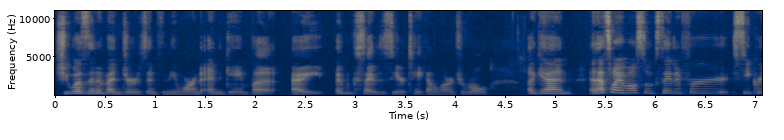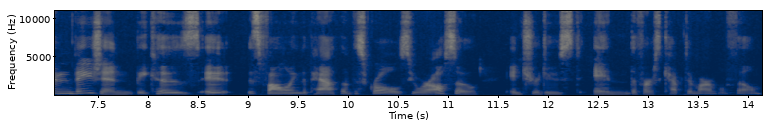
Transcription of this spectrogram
She was in Avengers: Infinity War and Endgame, but I am excited to see her take on a larger role again, and that's why I'm also excited for Secret Invasion because it is following the path of the Skrulls, who are also introduced in the first Captain Marvel film.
